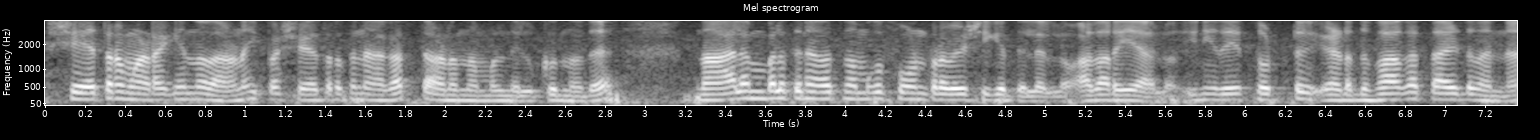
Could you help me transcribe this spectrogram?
ക്ഷേത്രം അടയ്ക്കുന്നതാണ്. ഇപ്പോൾ ക്ഷേത്രത്തിനകത്താണ് നമ്മൾ നിൽക്കുന്നത്. നാലമ്പലത്തിനകത്ത് നമുക്ക് ഫോൺ പ്രവേശിക്കത്തില്ലല്ലോ. അതറിയാമല്ലോ ഇനി ഇതേ തൊട്ട് ഇടതുഭാഗത്തായിട്ട് തന്നെ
